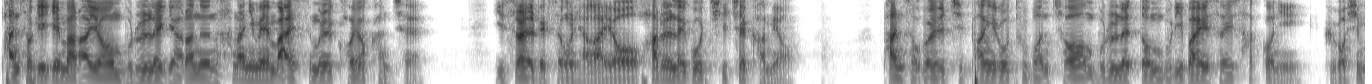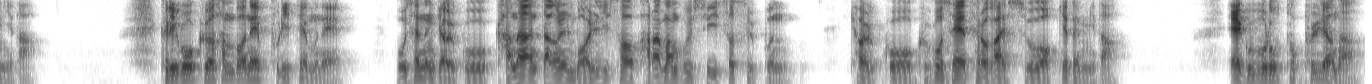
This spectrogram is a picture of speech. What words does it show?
반석에게 말하여 물을 내게 하라는 하나님의 말씀을 거역한 채 이스라엘 백성을 향하여 화를 내고 질책하며 반석을 지팡이로 두 번 쳐 물을 냈던 무리바에서의 사건이 그것입니다. 그리고 그 한 번의 불의 때문에 모세는 결국 가나안 땅을 멀리서 바라만 볼 수 있었을 뿐 결코 그곳에 들어갈 수 없게 됩니다. 애굽으로부터 풀려나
